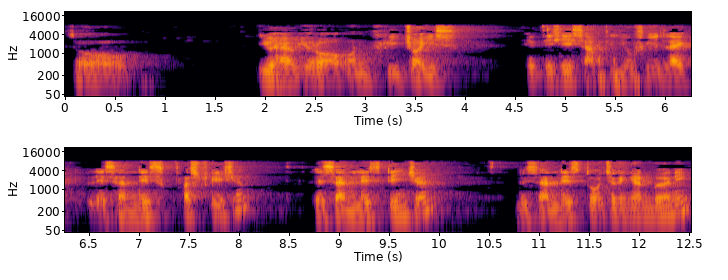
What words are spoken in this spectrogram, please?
So you have your own free choice. If this is something you feel like less and less frustration, less and less tension, less and less torturing and burning,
